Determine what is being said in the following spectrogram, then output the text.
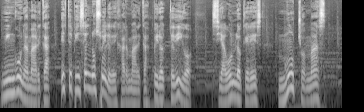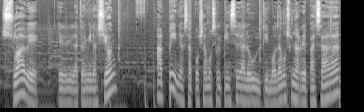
ninguna marca. Este pincel no suele dejar marcas, pero te digo, si aún lo querés mucho más suave en la terminación, apenas apoyamos el pincel a lo último, damos una repasada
